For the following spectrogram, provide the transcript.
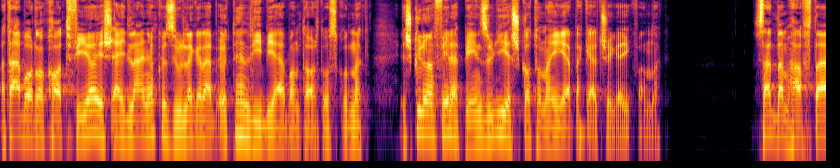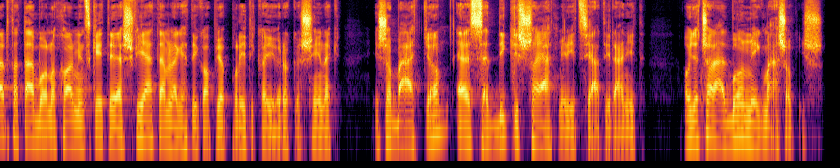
A tábornok hat fia és egy lánya közül legalább öten Líbiában tartózkodnak, és különféle pénzügyi és katonai érdekeltségeik vannak. Saddam Haftar, a tábornok 32 éves fiát emlegetik apja politikai örökösének, és a bátyja, Elszeddik is saját milíciát irányít, ahogy a családból még mások is.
